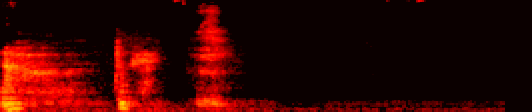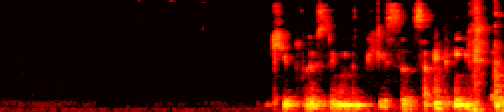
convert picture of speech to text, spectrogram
Okay. Keep losing the pieces I need.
